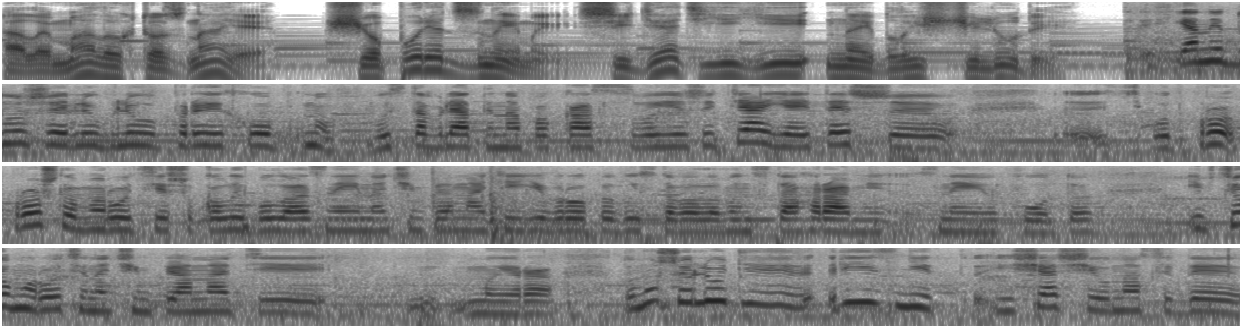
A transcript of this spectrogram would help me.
але мало хто знає, що поряд з ними сидять її найближчі люди. Я не дуже люблю прихоп, ну, виставляти на показ своє життя. Я й теж е, е, от про прошлому році, що коли була з нею на чемпіонаті Європи, виставила в інстаграмі з нею фото. І в цьому році на чемпіонаті мира. Тому що люди різні, і зараз ще у нас іде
